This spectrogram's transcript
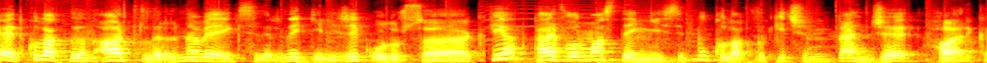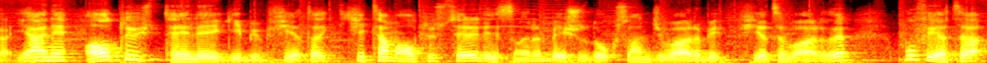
Evet kulaklığın artılarına ve eksilerine gelecek olursak. Fiyat performans dengesi bu kulaklık için bence harika. Yani 600 TL gibi bir fiyata ki tam 600 TL değil sanırım 590 civarı bir fiyatı vardı. Bu fiyata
